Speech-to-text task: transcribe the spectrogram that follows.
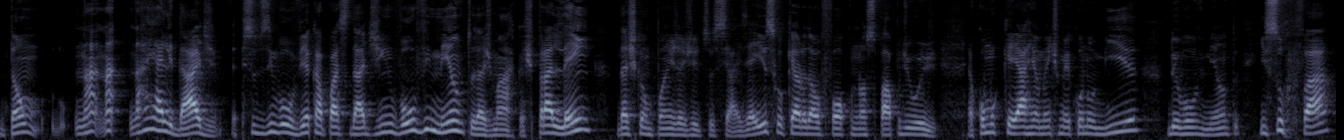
Então, na, na, na, realidade, é preciso desenvolver a capacidade de envolvimento das marcas para além das campanhas das redes sociais. É isso que eu quero dar o foco no nosso papo de hoje. É como criar realmente uma economia do envolvimento e surfar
